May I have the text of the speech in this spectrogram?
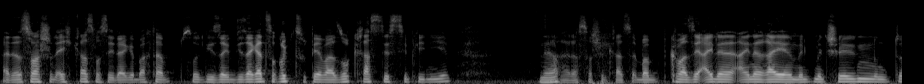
Also das war schon echt krass, was sie da gemacht haben. So dieser, dieser ganze Rückzug, der war so krass diszipliniert. Ja. ja das war schon krass. Immer quasi eine, eine Reihe mit, mit Schilden und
